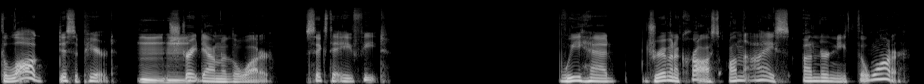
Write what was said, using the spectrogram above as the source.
The log disappeared Mm-hmm. straight down into the water, six to eight feet. We had driven across on the ice underneath the water.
